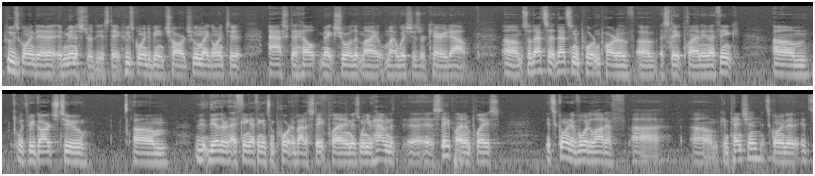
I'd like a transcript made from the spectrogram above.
who's going to administer the estate, who's going to be in charge, who am I going to ask to help make sure that my, my wishes are carried out. Um, so that's a, that's an important part of, of estate planning. I think um, with regards to um, the, the other thing I think it's important about estate planning is when you have an uh, estate plan in place, it's going to avoid a lot of uh, um, contention. It's going to it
